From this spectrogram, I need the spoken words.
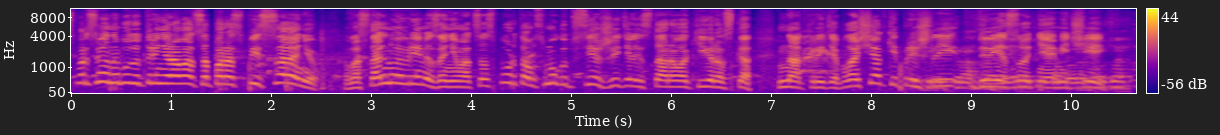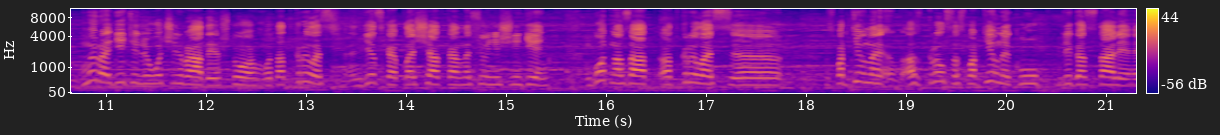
Спортсмены будут тренироваться по расписанию. В остальное время заниматься спортом смогут все жители Старого Кировска. На открытие площадки пришли две сотни мячей. Мы, родители, очень рады, что вот открылась детская площадка на сегодняшний день. Год назад открылась, э, спортивный, открылся спортивный клуб Лига Стали.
